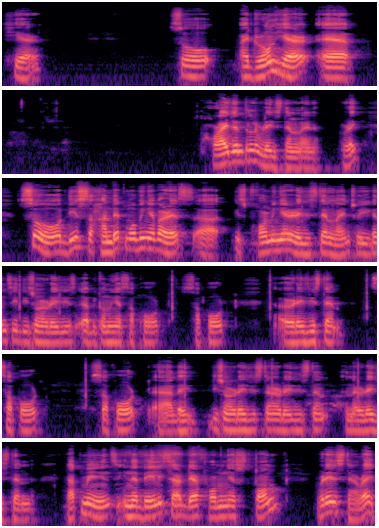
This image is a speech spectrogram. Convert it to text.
here. So I drawn here a horizontal resistance line right? So this 100 moving average uh, is forming a resistance line. So you can see this one is uh, becoming a support support uh, resistance support support and additional resistance resistance and resistance that means in a daily chart they are forming a strong resistance right?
